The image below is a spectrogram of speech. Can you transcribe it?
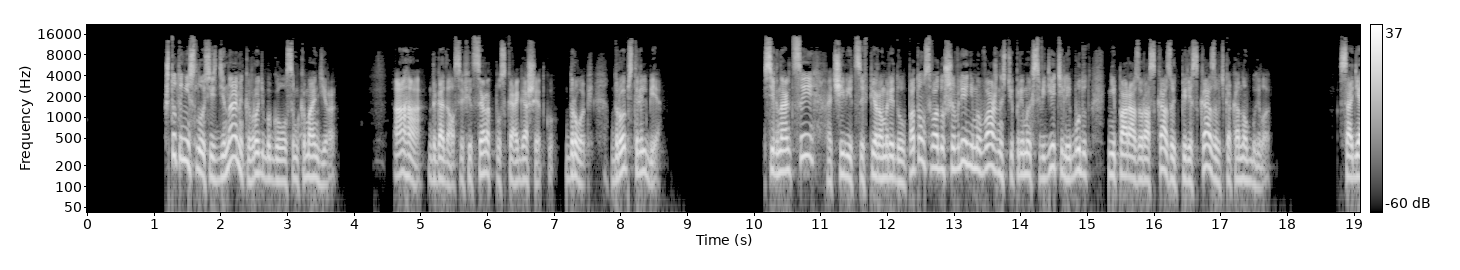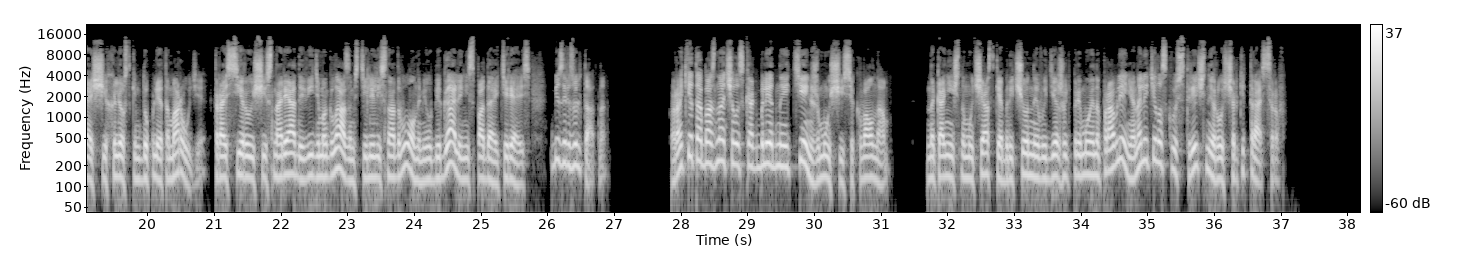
Что-то неслось из динамика, вроде бы голосом командира. «Ага», — догадался офицер, отпуская гашетку. «Дробь. Дробь стрельбе». Сигнальцы, очевидцы в первом ряду, потом с воодушевлением и важностью прямых свидетелей будут не по разу рассказывать, пересказывать, как оно было. Садящие хлестким дуплетом орудия, трассирующие снаряды, видимо, глазом стелились над волнами, убегали, не спадая, теряясь, безрезультатно. Ракета обозначилась как бледная тень, жмущаяся к волнам. На конечном участке, обреченная выдерживать прямое направление, она летела сквозь встречные росчерки трассеров.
